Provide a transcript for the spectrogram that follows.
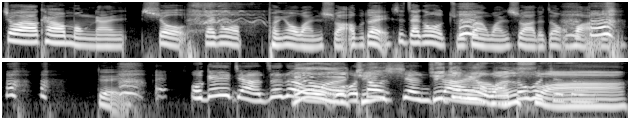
就要看到猛男秀在跟我朋友玩耍哦，不对，是在跟我主管玩耍的这种画面。对，我跟你讲，真的，没有、欸、我，我到现在、啊、其实就没有玩耍啊。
